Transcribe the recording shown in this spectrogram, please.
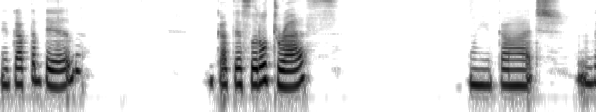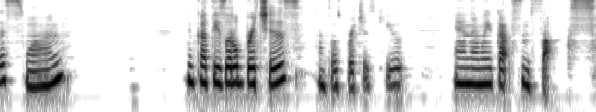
We've got the bib. We've got this little dress. We've got this one. We've got these little breeches. Aren't those breeches cute? And then we've got some socks.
